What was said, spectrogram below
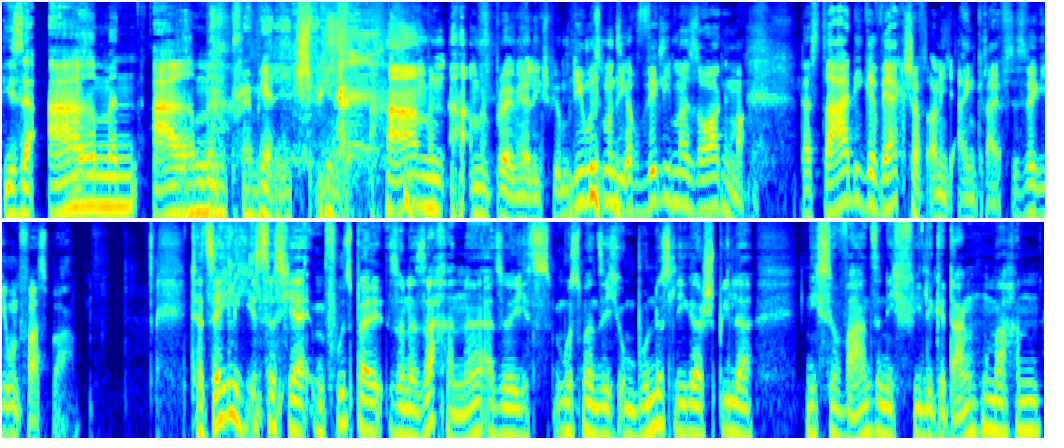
Diese armen, armen Premier League-Spieler. Armen, armen Premier League-Spieler. Um die muss man sich auch wirklich mal Sorgen machen. Dass da die Gewerkschaft auch nicht eingreift, ist wirklich unfassbar. Tatsächlich ist das ja im Fußball so eine Sache. Ne? Also jetzt muss man sich um Bundesligaspieler nicht so wahnsinnig viele Gedanken machen,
